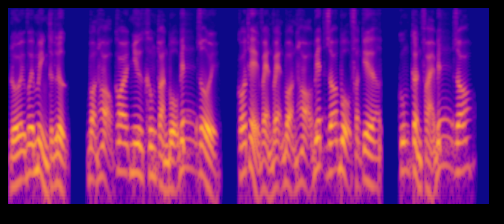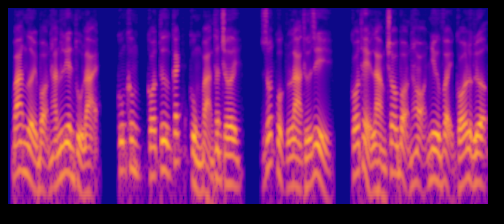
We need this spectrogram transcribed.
đối với mình thực lực, bọn họ coi như không toàn bộ biết rồi, có thể vẹn vẹn bọn họ biết rõ bộ phận kia, cũng cần phải biết rõ, ba người bọn hắn liên thủ lại, cũng không có tư cách cùng bản thân chơi, rốt cuộc là thứ gì, có thể làm cho bọn họ như vậy có lực lượng,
